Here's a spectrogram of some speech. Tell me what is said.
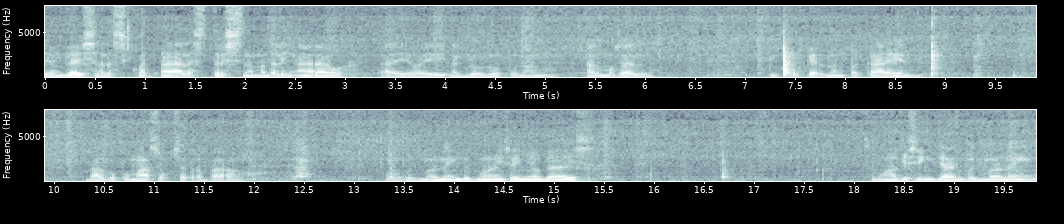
Ayan guys, alas 4, ah, alas 3 ng madaling araw. Tayo ay nagluluto ng almusal. I-prepare ng pagkain bago pumasok sa trabaho. So good morning, good morning sa inyo guys. Sa mga gising dyan, good morning.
